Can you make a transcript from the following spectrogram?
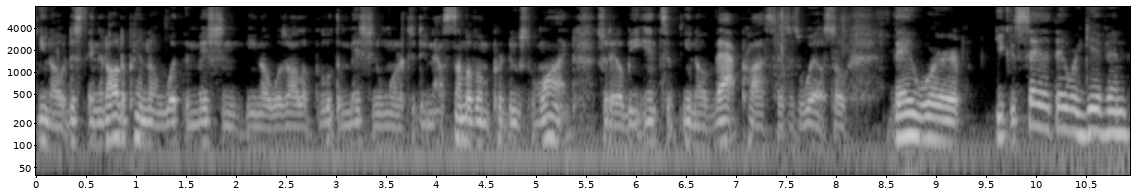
you know, just and it all depended on what the mission, you know, was all about, what the mission wanted to do. Now, some of them produced wine, so they'll be into, you know, that process as well. So they were you could say that they were given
